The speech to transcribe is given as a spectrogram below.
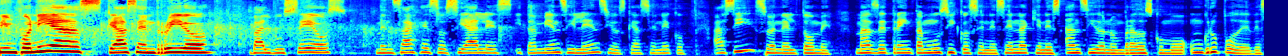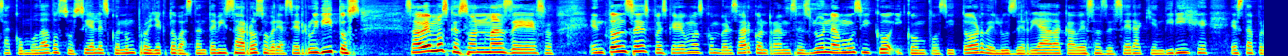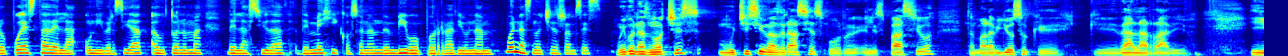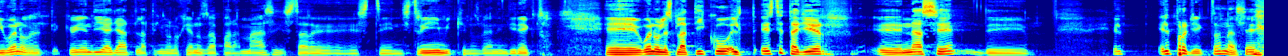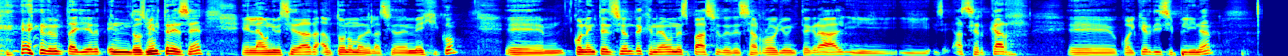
Sinfonías que hacen ruido, balbuceos, mensajes sociales y también silencios que hacen eco. Así suena el tome. Más de 30 músicos en escena quienes han sido nombrados como un grupo de desacomodados sociales con un proyecto bastante bizarro sobre hacer ruiditos. Sabemos que son más de eso. Entonces, pues queremos conversar con Ramses Luna, músico y compositor de Luz de Riada, Cabezas de Cera, quien dirige esta propuesta de la Universidad Autónoma de la Ciudad de México, sonando en vivo por Radio UNAM. Buenas noches, Ramses. Muy buenas noches. Muchísimas gracias por el espacio tan maravilloso que, que da la radio. Y bueno, que hoy en día ya la tecnología nos da para más y estar eh, este, en stream y que nos vean en directo. Eh, bueno, les platico, este taller eh, nace de... El, proyecto nace de un taller en 2013 en la Universidad Autónoma de la Ciudad de México, con la intención de generar un espacio de desarrollo integral y, y acercar eh, cualquier disciplina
